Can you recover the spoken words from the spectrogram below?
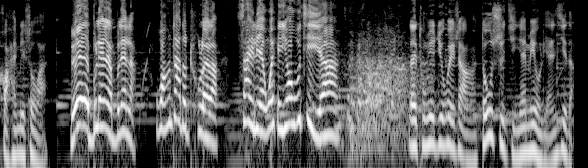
话还没说完，哎，不练了，不练了，王炸都出来了，再练我也要不起呀。在同学聚会上啊，都是几年没有联系的，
